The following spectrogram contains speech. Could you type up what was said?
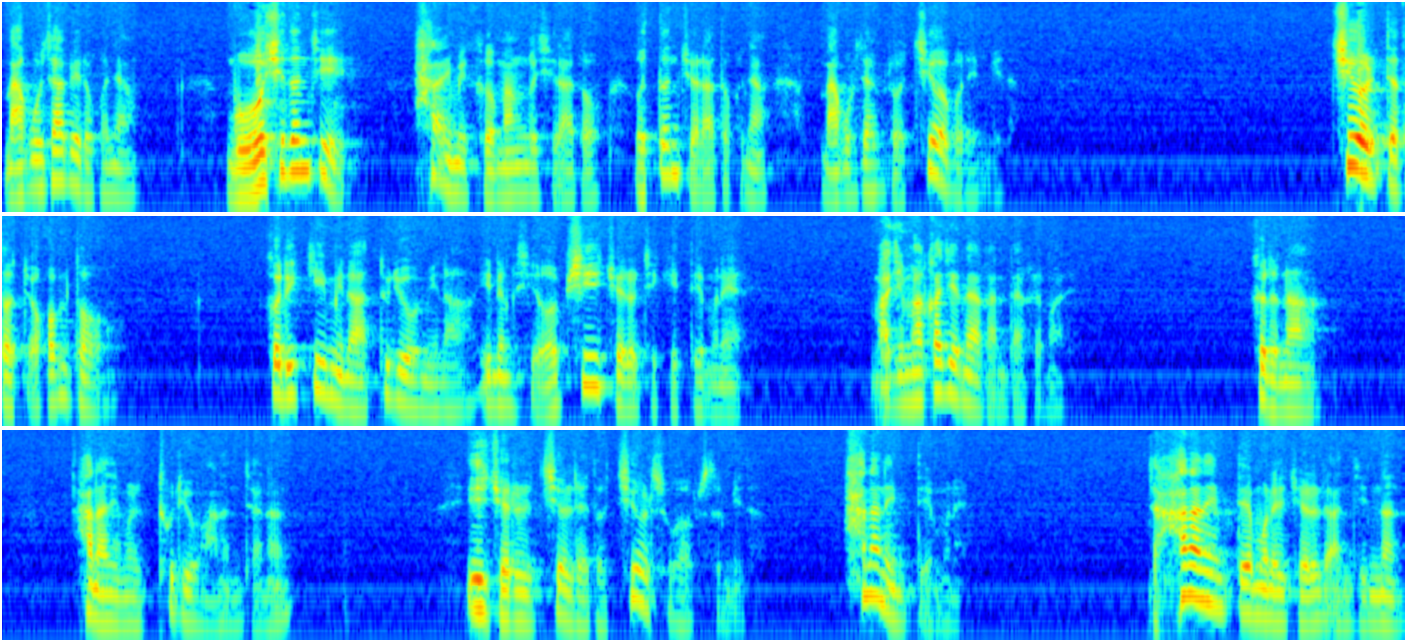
마구잡이로 그냥 무엇이든지 하나님이 금한 것이라도 어떤 죄라도 그냥 마구잡이로 지어버립니다. 지을 때도 조금 더 거리낌이나 두려움이나 이런 것이 없이 죄를 짓기 때문에 마지막까지 나간다 그 말이에요. 그러나 하나님을 두려워하는 자는 이 죄를 지을래도 지을 수가 없습니다. 하나님 때문에. 하나님 때문에 죄를 안 짓는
